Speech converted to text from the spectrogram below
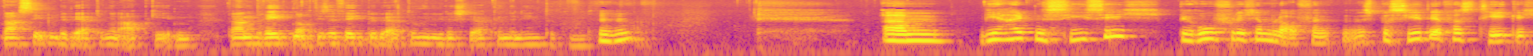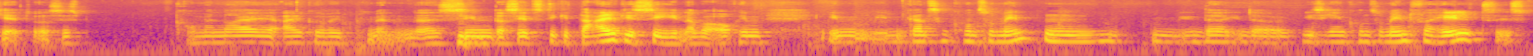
dass sie eben Bewertungen abgeben. Dann treten auch diese Fake-Bewertungen wieder stärker in den Hintergrund. Mhm. Ähm, wie halten Sie sich beruflich am Laufenden? Es passiert ja fast täglich etwas. Es kommen neue Algorithmen, sind das jetzt digital gesehen, aber auch im, im, im ganzen Konsumenten, in der, in der, wie sich ein Konsument verhält, ist,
